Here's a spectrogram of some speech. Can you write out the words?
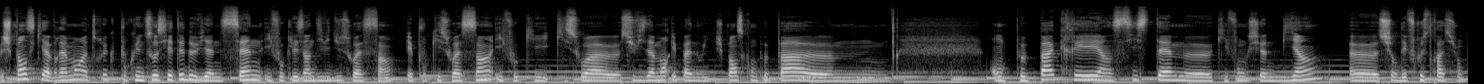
je pense qu'il y a vraiment un truc pour qu'une société devienne saine, il faut que les individus soient sains, et pour qu'ils soient sains, il faut qu'ils soient euh, suffisamment épanouis. Je pense qu'on peut pas euh, peut pas créer un système euh, qui fonctionne bien sur des frustrations.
